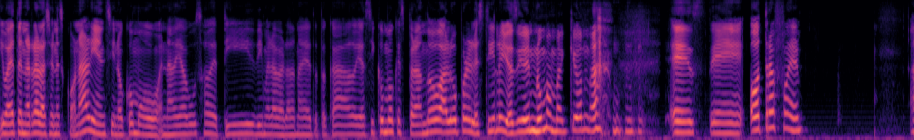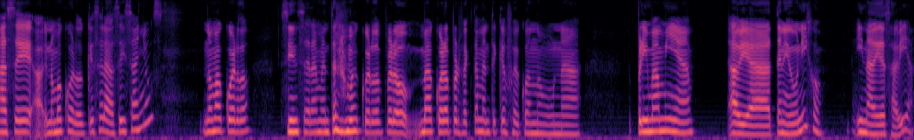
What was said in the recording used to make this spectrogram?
y vaya a tener relaciones con alguien, sino como nadie ha abusado de ti, dime la verdad, nadie te ha tocado, y así como que esperando algo por el estilo, y yo así de, no mamá, ¿qué onda? este, otra fue hace, ay, no me acuerdo, ¿qué será? ¿Seis años? No me acuerdo, sinceramente no me acuerdo, pero me acuerdo perfectamente que fue cuando una prima mía había tenido un hijo y nadie sabía.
